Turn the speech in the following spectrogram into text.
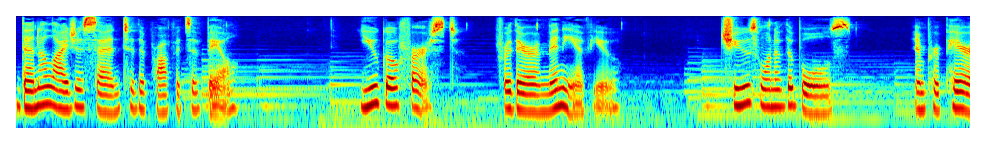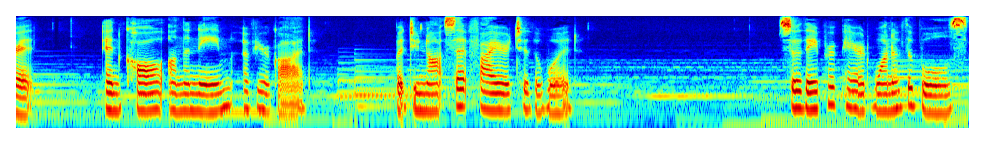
Then Elijah said to the prophets of Baal, You go first, for there are many of you. Choose one of the bulls and prepare it and call on the name of your God, but do not set fire to the wood. So they prepared one of the bulls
